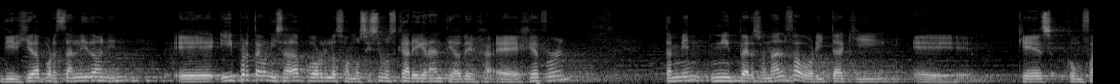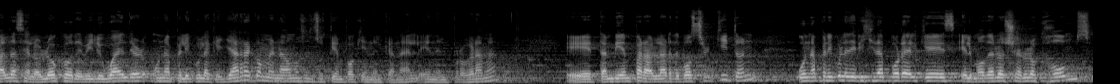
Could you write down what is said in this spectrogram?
dirigida por Stanley Donen eh, y protagonizada por los famosísimos Cary Grant y Audrey eh, Hepburn. También mi personal favorita aquí, eh, que es Con faldas a lo loco de Billy Wilder, una película que ya recomendamos en su tiempo aquí en el canal, en el programa. también para hablar de Buster Keaton, una película dirigida por él que es el modelo Sherlock Holmes,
